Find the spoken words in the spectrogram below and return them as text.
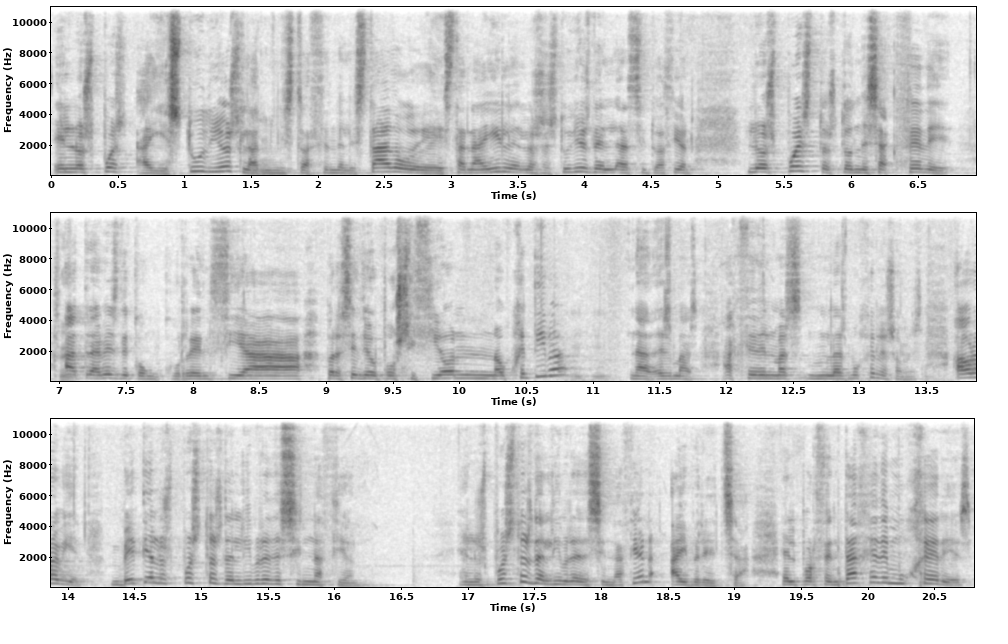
En los pues hay estudios, la administración del Estado, eh, están ahí los estudios de la situación. Los puestos donde se accede a través de concurrencia, por así de oposición objetiva, nada, es más, acceden más las mujeres hombres. Ahora bien, vete a los puestos de libre designación en los puestos de libre designación hay brecha. El porcentaje de mujeres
